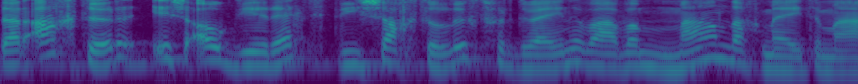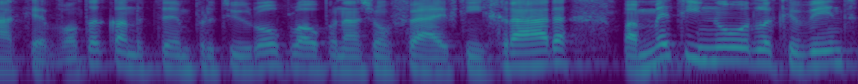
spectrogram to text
Daarachter is ook direct die zachte lucht verdwenen waar we maandag mee te maken hebben. Want dan kan de temperatuur oplopen naar zo'n 15 graden. Maar met die noordelijke wind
